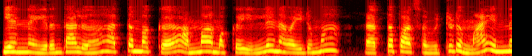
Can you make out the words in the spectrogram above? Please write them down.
என்ன இருந்தாலும் அத்தை மக்க அம்மா மக்க இல்லைன்னு வைடுமா ரத்த பாசம் விட்டுடுமா என்ன?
